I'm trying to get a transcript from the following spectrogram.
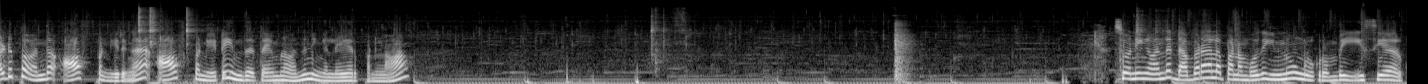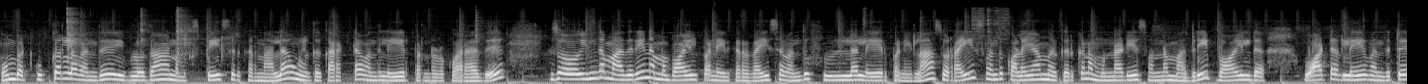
அடுப்பை வந்து ஆஃப் பண்ணிடுங்க. ஆஃப் பண்ணிவிட்டு இந்த டைமில் வந்து நீங்கள் லேயர் பண்ணலாம். ஸோ நீங்கள் வந்து டபராவில் பண்ணும்போது இன்னும் உங்களுக்கு ரொம்ப ஈஸியாக இருக்கும். பட் குக்கரில் வந்து இவ்வளோ தான் நமக்கு ஸ்பேஸ் இருக்கிறனால உங்களுக்கு கரெக்டாக வந்து லேயர் பண்ணுறதுக்கு வராது. ஸோ இந்த மாதிரி நம்ம பாயில் பண்ணியிருக்கிற ரைஸை வந்து ஃபுல்லாக லேயர் பண்ணிடலாம். ஸோ ரைஸ் வந்து குலையாமல் இருக்கிறதுக்கு நான் முன்னாடியே சொன்ன மாதிரி பாயில்டு வாட்டர்லேயே வந்துட்டு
